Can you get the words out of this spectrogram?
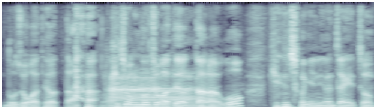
노조가 되었다. 기종 아. 노조가 되었다라고 김종인 위원장이 좀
